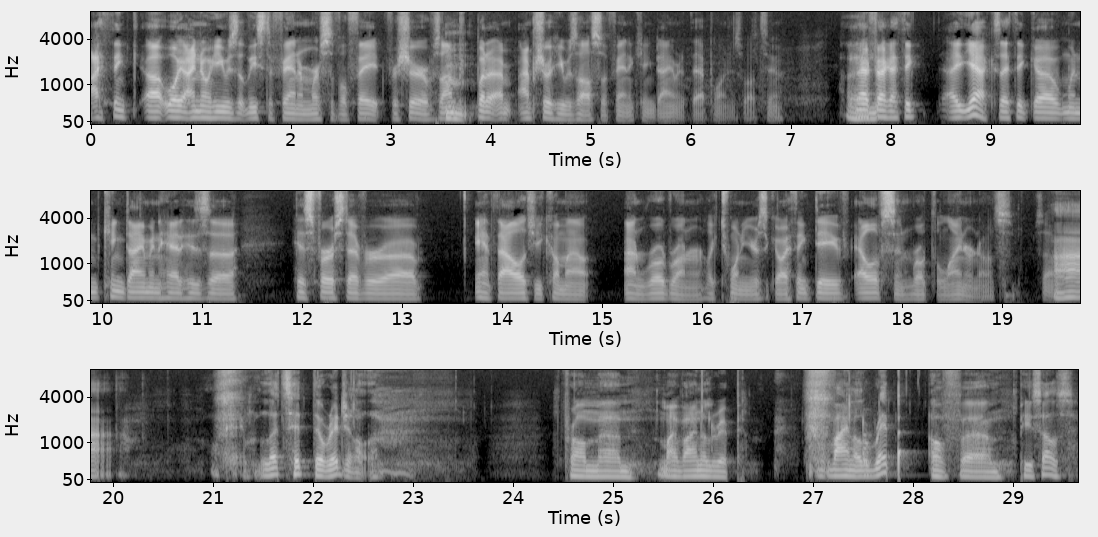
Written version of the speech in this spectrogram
I think. Uh, well, I know he was at least a fan of Mercyful Fate for sure. So I'm, but I'm, I'm sure he was also a fan of King Diamond at that point as well too. Matter of fact, I think, uh, yeah, because I think uh, when King Diamond had his uh, his first ever uh, anthology come out, on Roadrunner like 20 years ago. I think Dave Ellefson wrote the liner notes. So Ah. Okay. Let's hit the original from um, my vinyl rip, vinyl rip of um, Peace Sells.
